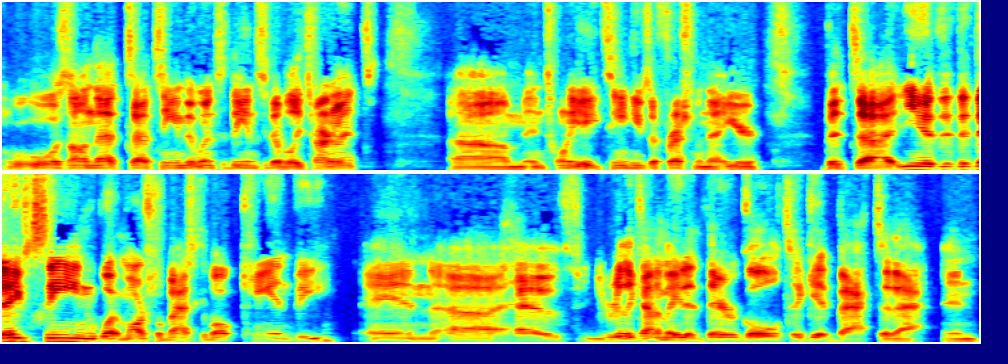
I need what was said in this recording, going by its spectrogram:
was on that uh, team that went to the NCAA tournament um, in 2018. He was a freshman that year, but uh, you know th- they've seen what Marshall basketball can be, and uh, have really kind of made it their goal to get back to that. And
